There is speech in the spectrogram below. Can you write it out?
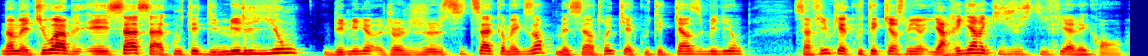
Non, mais tu vois, et ça, ça a coûté des millions, des millions. Je, je cite ça comme exemple, mais c'est un truc qui a coûté 15 millions. C'est un film qui a coûté 15 millions. Il n'y a rien qui justifie à l'écran. hein.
